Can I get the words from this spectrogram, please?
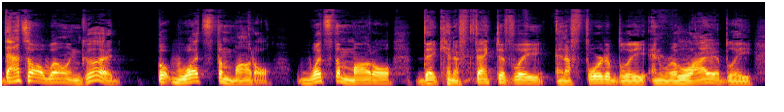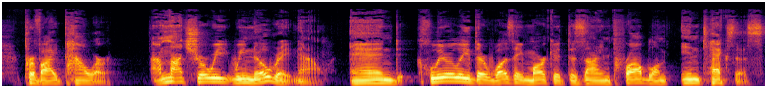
that's all well and good, but what's the model? What's the model that can effectively and affordably and reliably provide power? I'm not sure we, we know right now. And clearly there was a market design problem in Texas.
